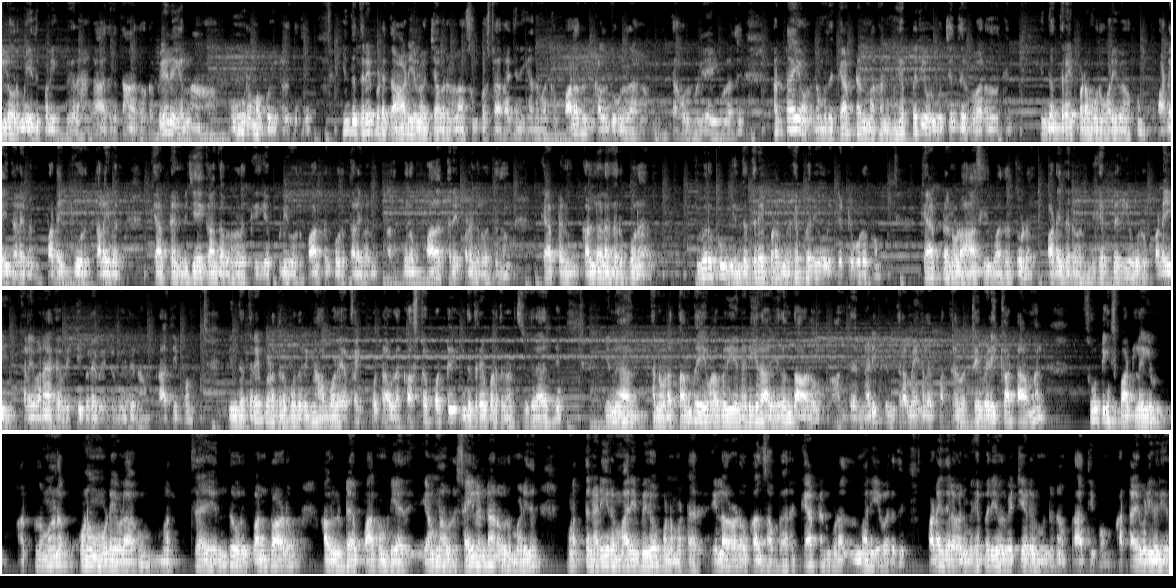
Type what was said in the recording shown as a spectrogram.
எல்லோருமே இது பண்ணிக்கிட்டு இருக்கிறாங்க. அதுக்கு தான் அதோட வேலைகள்லாம் மும்முரமாக போயிட்டு இருக்குது. இந்த திரைப்படத்தை ஆடியோ வச்சு அவர்கள்லாம் சூப்பர் ஸ்டார் ரஜினிகாந்த் மற்றும் பலரும் கலந்து கொள்வதாக தகவல் வெளியாகி உள்ளது. கட்டாயம் நமது கேப்டன் மகன் மிகப்பெரிய ஒரு உச்சத்திற்கு வர்றதுக்கு இந்த திரைப்படம் ஒரு வழிவகுக்கும். படை தலைவன் படைக்கு ஒரு தலைவன் கேப்டன் விஜயகாந்த் அவர்களுக்கு எப்படி ஒரு பாட்டுக்கு ஒரு தலைவன் அதுபோல் பல திரைப்படங்கள் வந்ததும் கேப்டன் கல்லழகர் போல இவருக்கும் இந்த திரைப்படம் மிகப்பெரிய ஒரு கெட்டு கொடுக்கும். கேப்டனோட ஆசீர்வாதத்தோடு படைத்தலைவர் மிகப்பெரிய ஒரு படை தலைவனாக வெற்றி பெற வேண்டும் என்று நாம் பிரார்த்திப்போம். இந்த திரைப்படத்தில் பொறுத்த வரைக்கும் அவ்வளோ எஃபெக்ட் போட்டு அவ்வளோ கஷ்டப்பட்டு இந்த திரைப்படத்தில் நடிச்சிருக்கிறாரு. என்ன தன்னோட தந்தை இவ்வளோ பெரிய நடிகராக இருந்தாலும் அந்த நடிப்பின் திறமைகளை மற்றவற்றை வெளிக்காட்டாமல் ஷூட்டிங் ஸ்பாட்லையும் அற்புதமான குணம் உடையவளாகவும் மற்ற எந்த ஒரு பண்பாடும் அவர்கிட்ட பார்க்க முடியாது. ஏன்னா ஒரு சைலண்டான ஒரு மனிதன் மற்ற நடிகரை மாதிரி பிஹேவ் பண்ண மாட்டார். எல்லாரோட உட்காந்து சாப்பிடுவாரு. கேப்டன் கூட அது மாதிரியே வருது. படைத்தலைவன் மிகப்பெரிய ஒரு வெற்றி அடையும் என்று நாம் பிரார்த்திப்போம். கட்டாயம் வெளிவருகிறது.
